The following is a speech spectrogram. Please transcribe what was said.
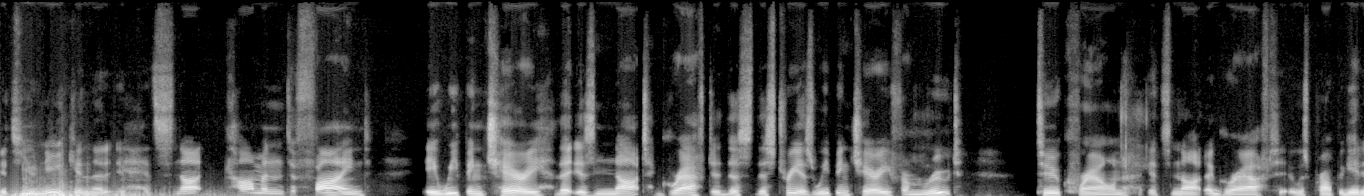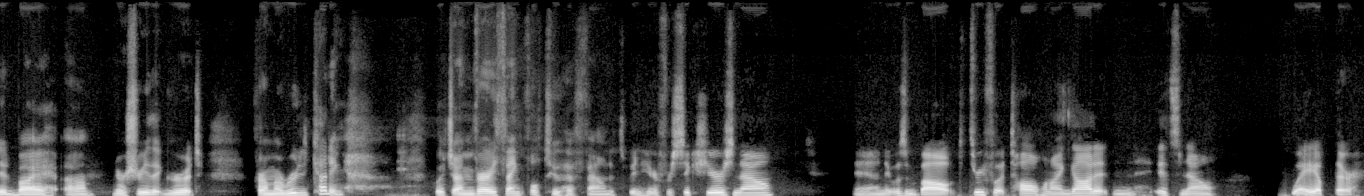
it's unique in that it's not common to find a weeping cherry that is not grafted. This this tree is weeping cherry from root to crown. It's not a graft. It was propagated by a nursery that grew it from a rooted cutting, which I'm very thankful to have found. It's been here for six years now, and it was about three foot tall when I got it, and it's now way up there,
